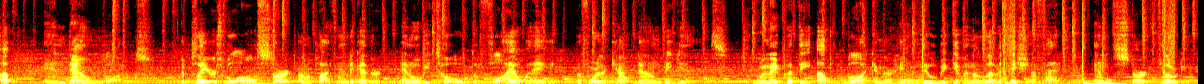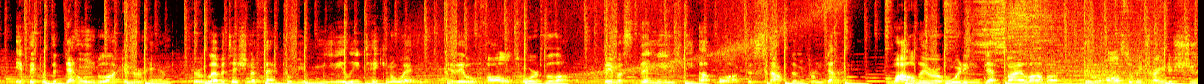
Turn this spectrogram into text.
up and down blocks. The players will all start on a platform together and will be told to fly away before the countdown begins. When they put the up block in their hand, they will be given a levitation effect and will start floating. If they put the down block in their hand, their levitation effect will be immediately taken away and they will fall towards the lava. They must then use the up block to stop them from dying. While they are avoiding death by lava, they will also be trying to shoot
